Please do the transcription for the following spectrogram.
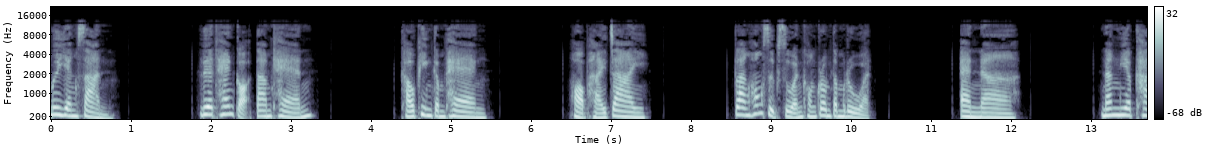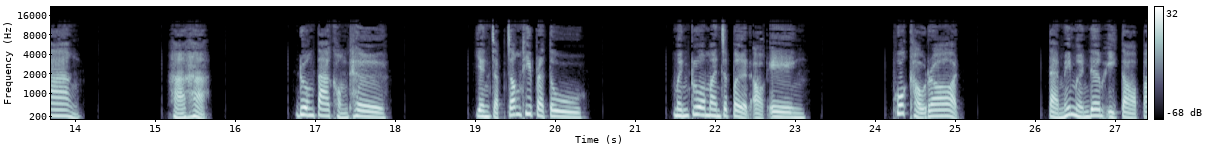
มือยังสั่น เลือดแห้งเกาะตามแขน เขาพิงกำแพง หอบหายใจ กลางห้องสืบสวนของกรมตำรวจ แอนนา นั่งเงียบข้าง หาหะดวงตาของเธอ ยังจับจ้องที่ประตู เหมือนกลัวมันจะเปิดออกเอง พวกเขารอด แต่ไม่เหมือนเดิมอีกต่อไป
